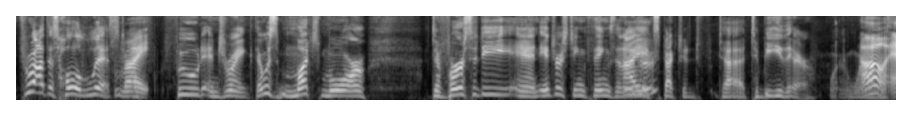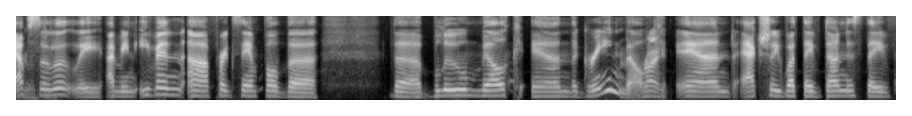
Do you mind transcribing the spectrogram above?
throughout this whole list of Right. food and drink, there was much more diversity and interesting things than I expected to, to be there. Oh, was thinking of it. absolutely. I mean, even uh, for example, the the blue milk and the green milk. Right. And actually, what they've done is they've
